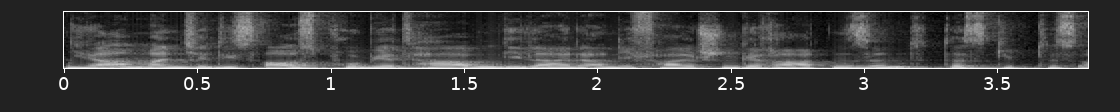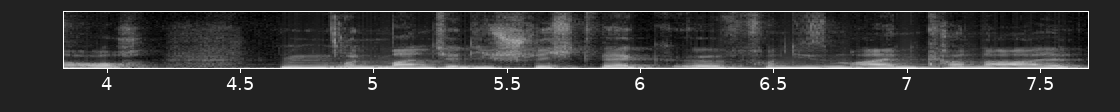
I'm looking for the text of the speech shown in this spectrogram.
ja, manche, die es ausprobiert haben, die leider an die Falschen geraten sind, das gibt es auch. Mm, Und manche, die schlichtweg äh, von diesem einen Kanal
